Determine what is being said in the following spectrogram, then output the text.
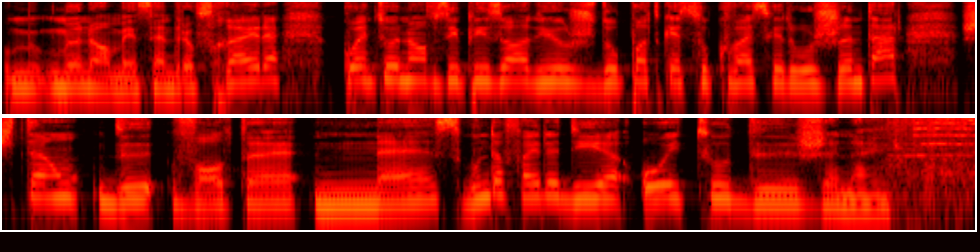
O meu nome é Sandra Ferreira. Quanto a novos episódios do podcast O que vai ser o jantar, estão de volta na segunda-feira, dia 8 de janeiro.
